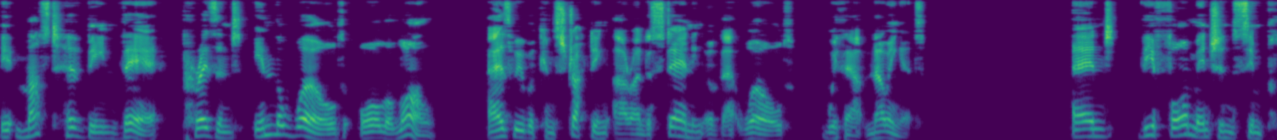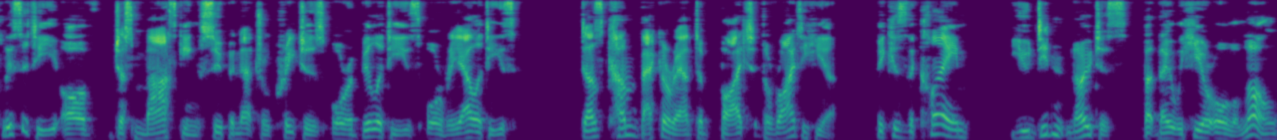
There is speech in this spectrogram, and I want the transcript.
it must have been there, present in the world all along, as we were constructing our understanding of that world without knowing it. And the aforementioned simplicity of just masking supernatural creatures or abilities or realities does come back around to bite the writer here, because the claim, you didn't notice but they were here all along,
